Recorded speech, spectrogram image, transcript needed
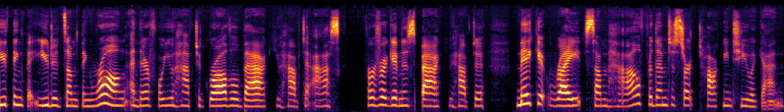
you think that you did something wrong and therefore you have to grovel back you have to ask for forgiveness back you have to make it right somehow for them to start talking to you again.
